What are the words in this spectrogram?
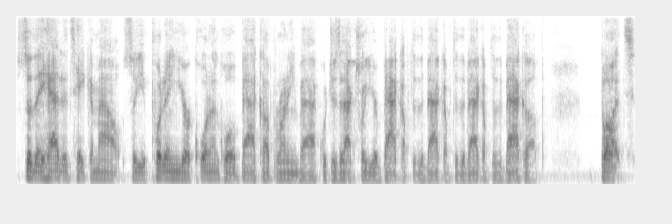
so they had to take him out. So you put in your quote unquote backup running back, which is actually your backup to the backup to the backup to the backup. But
